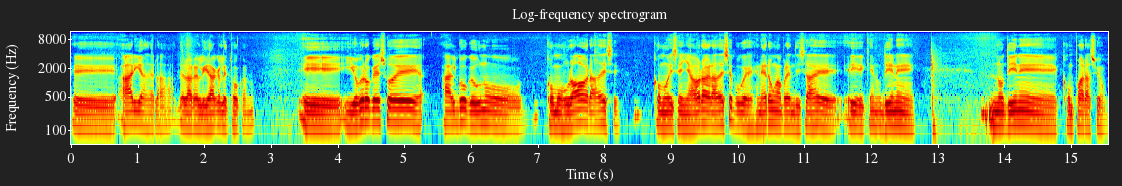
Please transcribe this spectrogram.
eh, áreas de la, de la, realidad que le toca. y yo creo que eso es algo que uno como jurado agradece, como diseñador agradece porque genera un aprendizaje eh, que no tiene, no tiene comparación.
